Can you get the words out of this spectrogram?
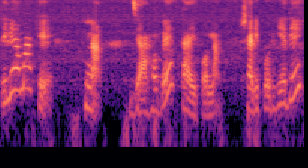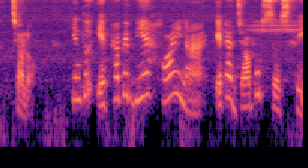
দিলে আমাকে? না, যা হবে তাই বললাম। শাড়ি পরিয়ে দিয়ে চলো। কিন্তু এভাবে বিয়ে হয় না, এটা জবরদস্তি।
